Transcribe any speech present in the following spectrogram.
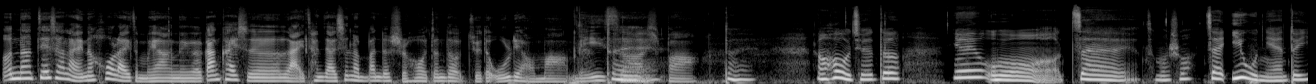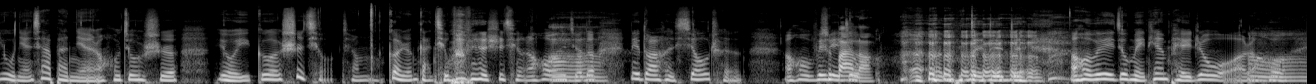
呃那接下来呢？后来怎么样？那个刚开始来参加新人班的时候，真的觉得无聊吗？没意思啊，对是吧？对，然后我觉得，因为我在怎么说，在一五年对一五年下半年，然后就是有一个事情，像个人感情方面的事情，然后我就觉得啊那段很消沉，然后薇薇就，对对对，然后薇薇就每天陪着我，然后嗯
